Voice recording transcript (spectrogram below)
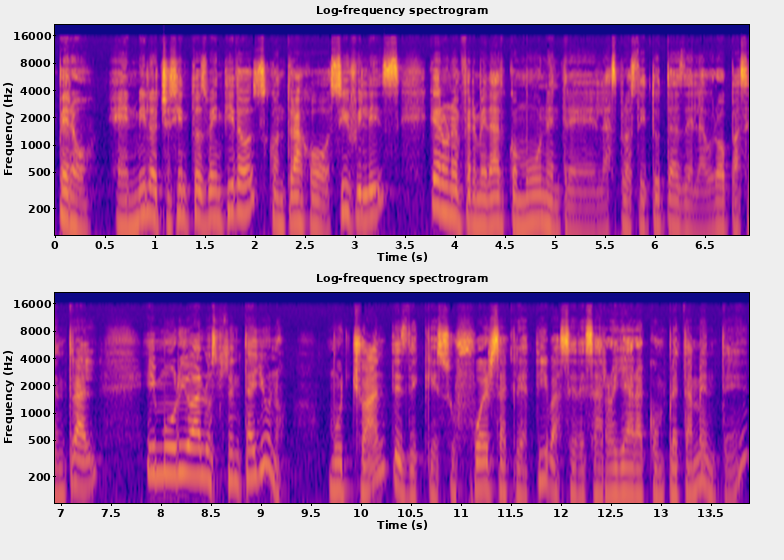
Pero en 1822 contrajo sífilis, que era una enfermedad común entre las prostitutas de la Europa central, y murió a los 31, mucho antes de que su fuerza creativa se desarrollara completamente. ¿eh?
